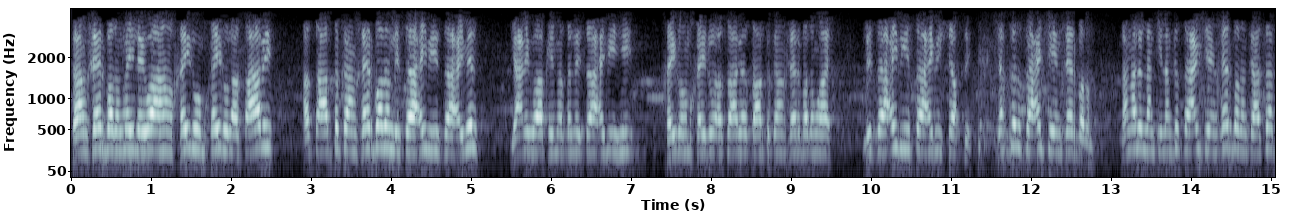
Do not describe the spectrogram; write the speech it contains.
kan khayr badan maylay wa khayruhum khayr lasxaabi asxaabta kan khayr badan lisaaxibihi saaxibil yani wa kay masal lisaaxibihi khayruhum khayr asxaabi asxaabta kan khayr badan waay lisaaxibihi saaxibi shaksi shaksada saaxib shayin khayr badan lang ali lanki lanka saaxib shayin khayr badan kaasad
